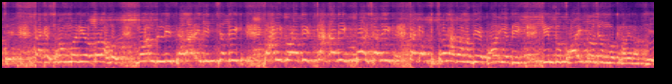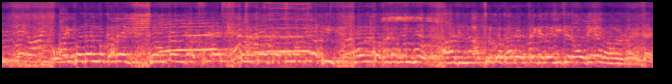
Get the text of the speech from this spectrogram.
আছে। তাকে সম্মানীয় করা হোক। মান্থলি স্যালারি দিচ্ছে দিক, বাড়ি করে দিক, টাকা দিক, পয়সা দিক, তাকে সোনা দানা দিয়ে ভরিয়ে দিক। কিন্তু কয় প্রজন্ম খাবেন আপনি? কয় প্রজন্ম খাবেন? সন্তান যাচ্ছে কোন কথাটা বলব? আজ ন্যায্য কথা বলতে গেলে নিজের অধিকার হয়ে যায়।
